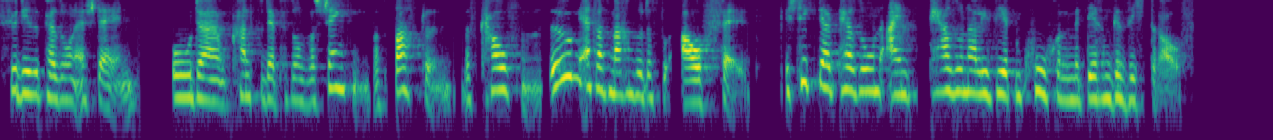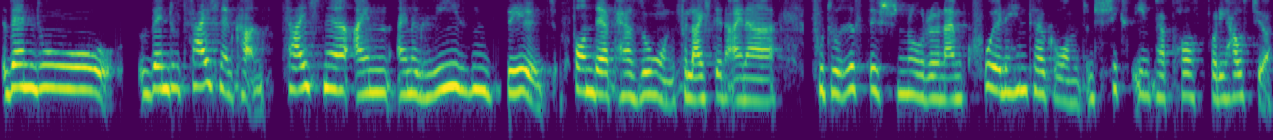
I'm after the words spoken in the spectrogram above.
für diese Person erstellen? Oder kannst du der Person was schenken, was basteln, was kaufen, irgendetwas machen, sodass du auffällst? Schick der Person einen personalisierten Kuchen mit deren Gesicht drauf. wenn du, wenn du zeichnen kannst, zeichne ein, ein Riesenbild von der Person, vielleicht in einer futuristischen oder in einem coolen Hintergrund und schick's ihn per Post vor die Haustür.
